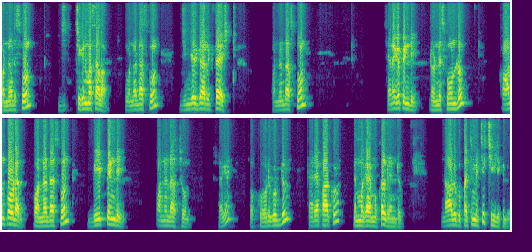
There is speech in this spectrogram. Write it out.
one and spoon chicken masala one and half spoon ginger garlic paste one and half spoon. శనగపిండి రెండు స్పూన్లు. Corn powder one and half spoon. బీప్ పిండి వన్ అండ్ హాఫ్ స్పూన్. అలాగే ఒక కోడిగుడ్డు కరివేపాకు నిమ్మకాయ ముక్కలు రెండు. నాలుగు పచ్చిమిర్చి చీలికలు.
